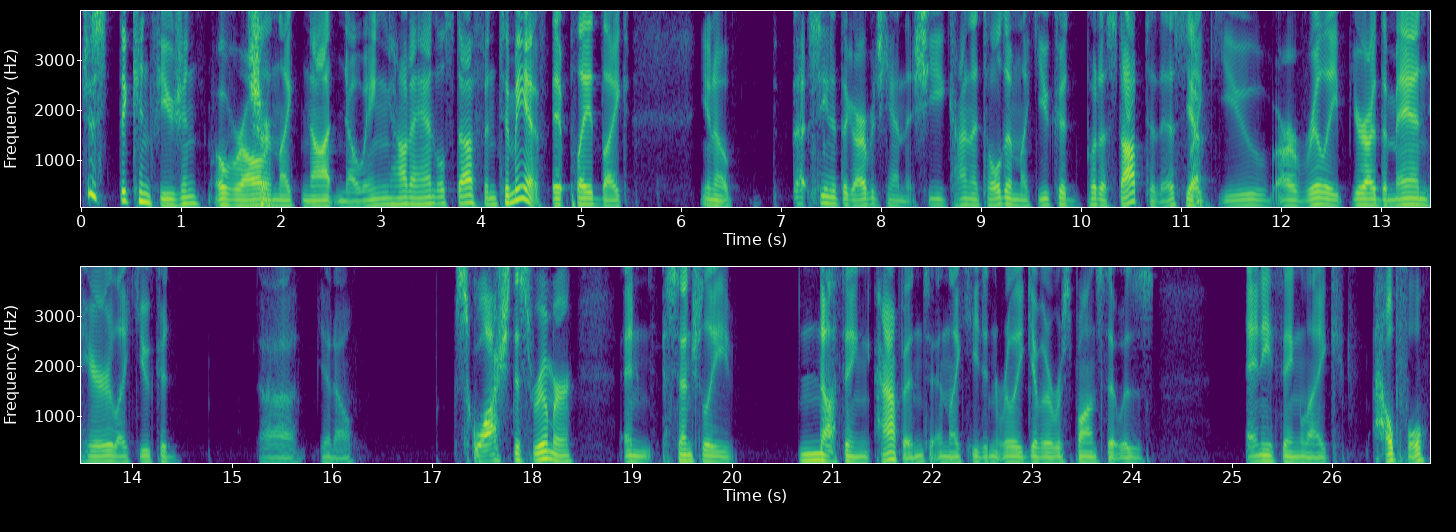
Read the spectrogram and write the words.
just the confusion overall Sure. and like not knowing how to handle stuff. And to me, it it played like, you know, that scene at the garbage can that she kind of told him like, you could put a stop to this. Yeah. Like, you are really you're the man here. Like, you could, uh, you know, squash this rumor, and essentially nothing happened and like he didn't really give a response that was anything like helpful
